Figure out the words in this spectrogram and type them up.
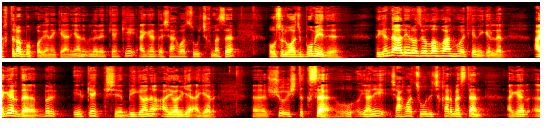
ixtilof bo'lib qolgan ekan. Ya'ni ular aytganki agarda shahvat suvi chiqmasa g'usul vojib bo'lmaydi deganda ali roziyallohu anhu aytgan ekanlar agarda bir erkak kishi begona ayolga agar e, shu ishni qilsa ya'ni shahvat suvini chiqarmasdan agar e,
